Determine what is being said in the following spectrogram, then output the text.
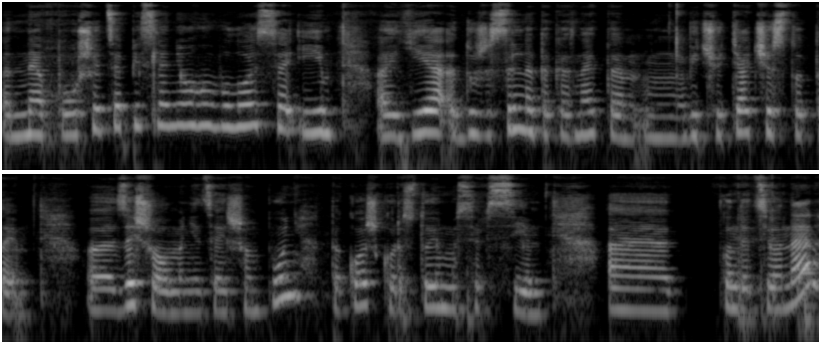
не пушиться після нього волосся і е, є дуже сильне таке, знаєте, відчуття чистоти. Е, Зайшов мені цей шампунь, також користуємося всі. Кондиціонер.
